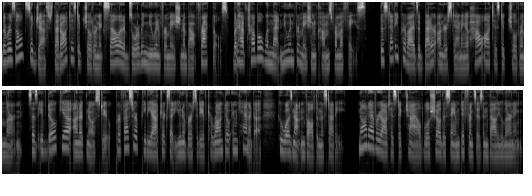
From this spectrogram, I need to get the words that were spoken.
The results suggest that autistic children excel at absorbing new information about fractals, but have trouble when that new information comes from a face. The study provides a better understanding of how autistic children learn, says Evdokia Anagnostou, professor of pediatrics at University of Toronto in Canada, who was not involved in the study. Not every autistic child will show the same differences in value learning,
